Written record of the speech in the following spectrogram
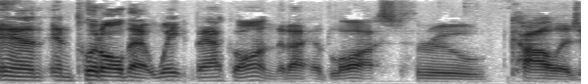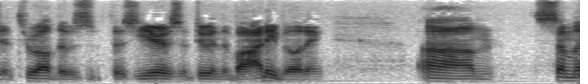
and and put all that weight back on that I had lost through college and through all those those years of doing the bodybuilding. Um, some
